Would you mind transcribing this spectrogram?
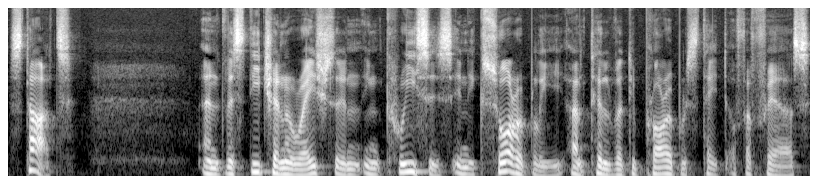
starts. And this degeneration increases inexorably until the deplorable state of affairs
